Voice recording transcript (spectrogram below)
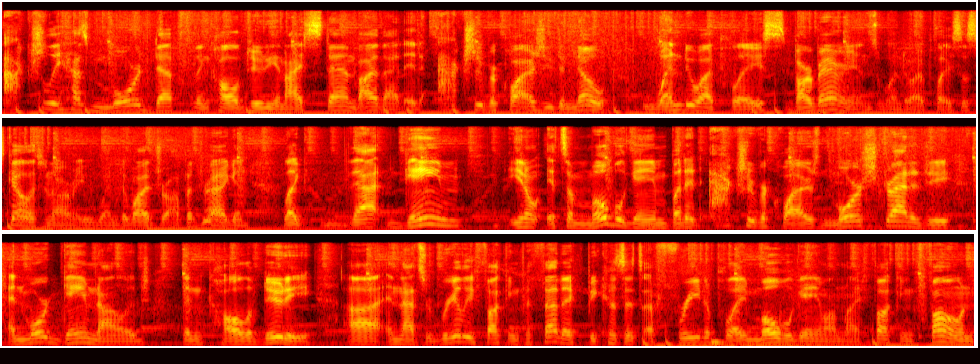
actually has more depth than Call of Duty and I stand by that. It actually requires you to know when do I place barbarians? When do I place a skeleton army? When do I drop a dragon? Like that game you know it's a mobile game but it actually requires more strategy and more game knowledge than Call of Duty. Uh, and that's really fucking pathetic because it's a free-to-play mobile game on my fucking phone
